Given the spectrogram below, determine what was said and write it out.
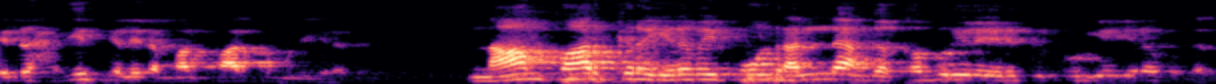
என்று ஹதீஸ்களை நம்மால் பார்க்க முடிகிறது. நாம் பார்க்கிற இரவை போன்று அல்ல அங்க கபூரில இருக்கக்கூடிய இரவுகள்.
